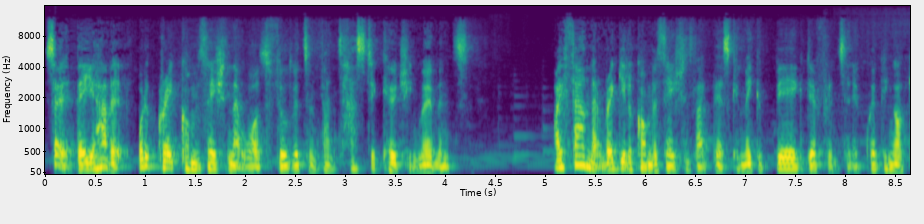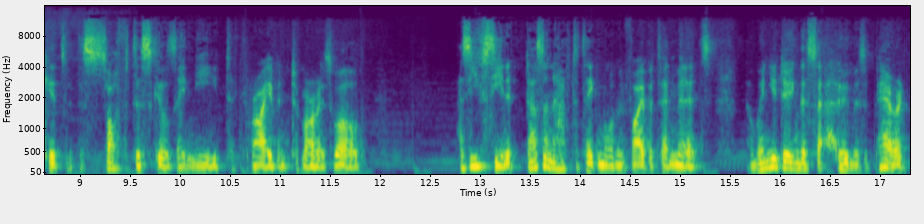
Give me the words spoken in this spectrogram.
So there you have it. What a great conversation that was, filled with some fantastic coaching moments. I found that regular conversations like this can make a big difference in equipping our kids with the softer skills they need to thrive in tomorrow's world. As you've seen, it doesn't have to take more than five or 10 minutes. And when you're doing this at home as a parent,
